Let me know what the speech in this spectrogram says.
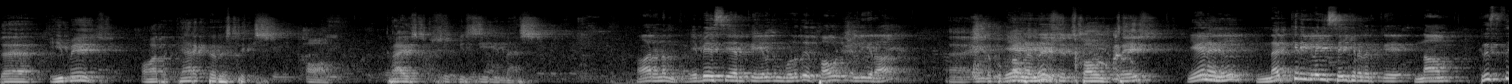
the image or the characteristics of Christ should be seen in us. காரணம் எபேசியருக்கு எழுதும் பொழுது பவுல் எழுதுகிறார் Uh, ஏனெனில் ஏனெனில் நற்கிரிகளை செய்கிறதற்கு நாம் கிறிஸ்து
